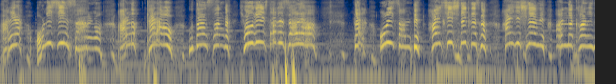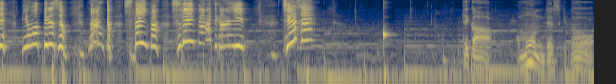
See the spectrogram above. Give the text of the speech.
あれは、鬼神さんを、あのキャラを歌うさんが表現したんです、あれは。だから、鬼さんって配信しないんですか、配信しないで、あんな感じで見守ってるんですよ。なんか、スナイパー、スナイパーって感じ。てか思うんですけど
